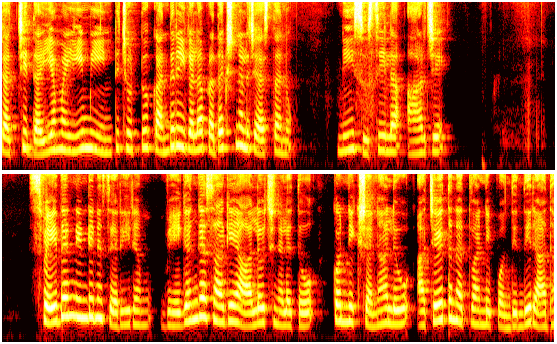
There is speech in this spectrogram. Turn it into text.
చచ్చి దయ్యమయ్యి మీ ఇంటి చుట్టూ కందిరీగల ప్రదక్షిణలు చేస్తాను. నీ సుశీల ఆర్జే స్వేదం నిండిన శరీరం వేగంగా సాగే ఆలోచనలతో కొన్ని క్షణాలు అచేతనత్వాన్ని పొందింది రాధ.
